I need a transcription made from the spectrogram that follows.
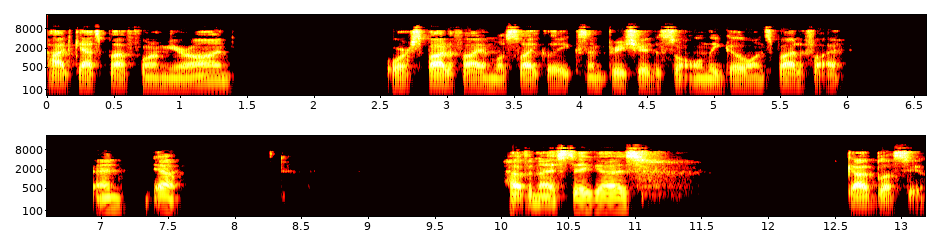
podcast platform you're on or Spotify most likely, because I'm pretty sure this will only go on Spotify. And yeah. Have a nice day, guys. God bless you.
